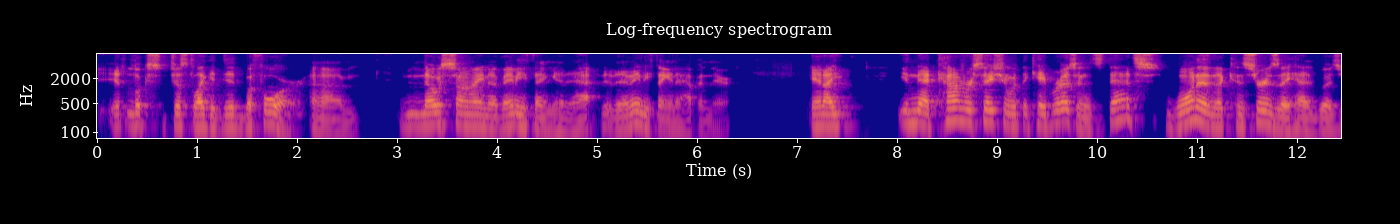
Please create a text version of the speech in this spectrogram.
it looks just like it did before. Um, no sign of anything had ha- that anything had happened there. And I, in that conversation with the Cape residents, that's one of the concerns they had was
